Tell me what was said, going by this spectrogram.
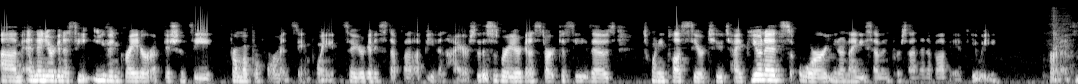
Um, and then you're going to see even greater efficiency from a performance standpoint. So you're going to step that up even higher. So this is where you're going to start to see those 20 plus SEER2 type units or, you know, 97% and above AFUE furnace.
